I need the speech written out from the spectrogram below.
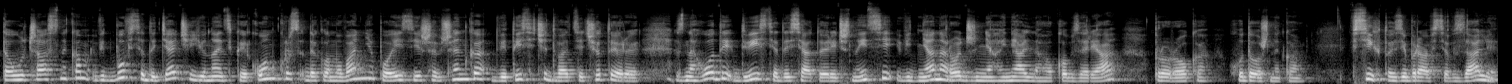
та учасникам відбувся дитячий юнацький конкурс декламування поезії Шевченка 2024 з нагоди 210-ї річниці від дня народження геніального кобзаря, пророка, художника. Всі, хто зібрався в залі,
